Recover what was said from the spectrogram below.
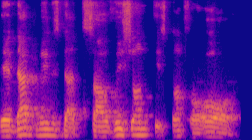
then that means that salvation is not for all.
